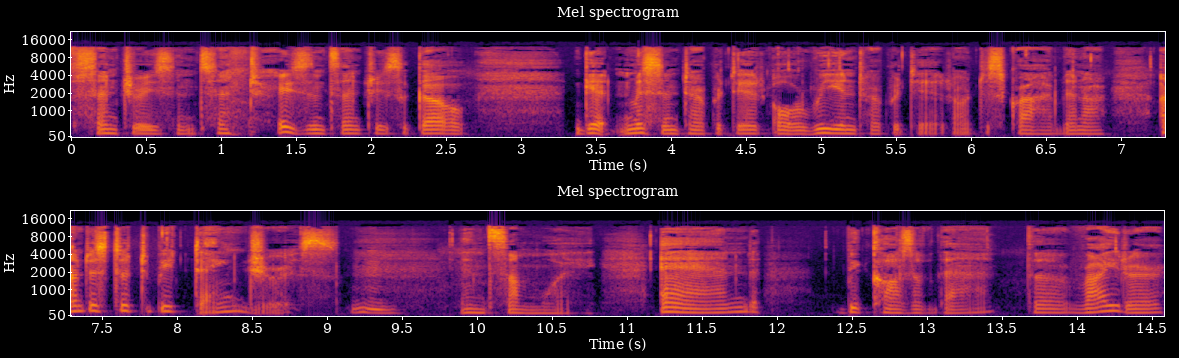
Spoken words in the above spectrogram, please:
centuries and centuries and centuries ago get misinterpreted or reinterpreted or described and are understood to be dangerous mm. in some way. And because of that, the writer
